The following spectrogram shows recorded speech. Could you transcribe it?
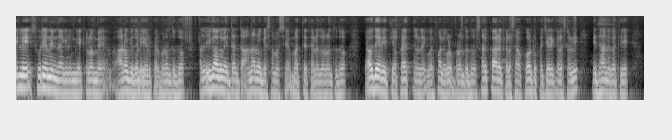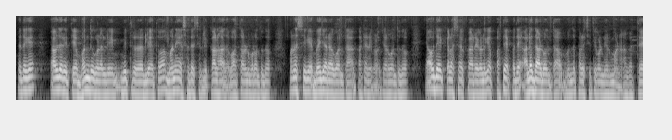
ಇಲ್ಲಿ ಸೂರ್ಯನಿಂದಾಗಿ ನಿಮಗೆ ಕೆಲವೊಮ್ಮೆ ಆರೋಗ್ಯದಲ್ಲಿ ಏರುಪೇರು ಬರುವಂಥದ್ದು, ಅದು ಈಗಾಗಲೇ ಇದ್ದಂಥ ಅನಾರೋಗ್ಯ ಸಮಸ್ಯೆ ಮತ್ತೆ ತಲೆದೋರುವಂಥದ್ದು, ಯಾವುದೇ ರೀತಿಯ ಪ್ರಯತ್ನಗಳಲ್ಲಿ ವೈಫಲ್ಯಗಳು ಬರುವಂಥದ್ದು, ಸರ್ಕಾರ ಕೆಲಸ, ಕೋರ್ಟು ಕಚೇರಿ ಕೆಲಸದಲ್ಲಿ ನಿಧಾನಗತಿ, ಜೊತೆಗೆ ಯಾವುದೇ ರೀತಿಯ ಬಂಧುಗಳಲ್ಲಿ, ಮಿತ್ರರಲ್ಲಿ ಅಥವಾ ಮನೆಯ ಸದಸ್ಯರಲ್ಲಿ ಕಲಹದ ವಾತಾವರಣ ಬರುವಂಥದ್ದು, ಮನಸ್ಸಿಗೆ ಬೇಜಾರಾಗುವಂತಹ ಘಟನೆಗಳು ಜರುಗುವಂಥದ್ದು, ಯಾವುದೇ ಕೆಲಸ ಕಾರ್ಯಗಳಿಗೆ ಪದೇ ಪದೇ ಅಲೆದಾಡುವಂಥ ಒಂದು ಪರಿಸ್ಥಿತಿಗಳು ನಿರ್ಮಾಣ ಆಗುತ್ತೆ.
